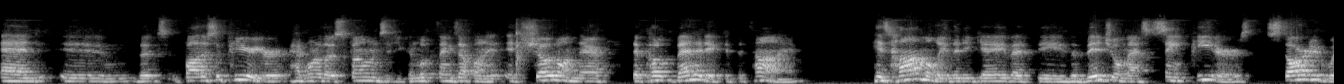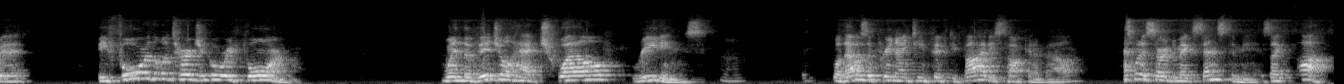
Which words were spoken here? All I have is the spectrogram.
and um, the Father Superior had one of those phones that you can look things up on. It, it showed on there that Pope Benedict at the time his homily that he gave at the, the vigil mass at St. Peter's started with before the liturgical reform, when the vigil had 12 readings. Uh-huh. Well, that was the pre 1955 he's talking about. That's when it started to make sense to me. It's like, ah,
